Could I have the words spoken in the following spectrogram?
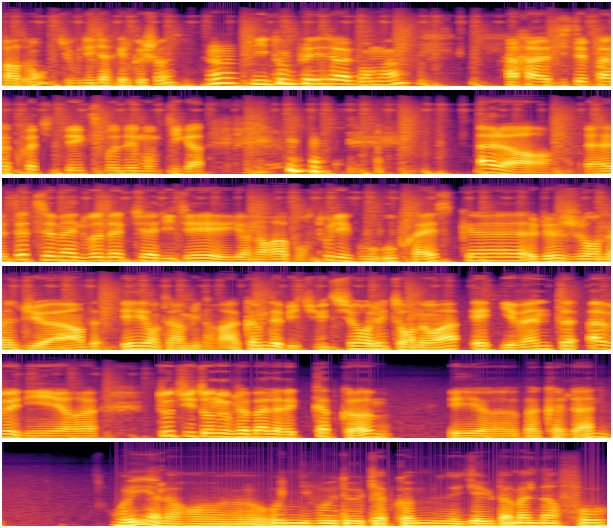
pardon, tu voulais dire quelque chose? Hum, dis tout le plaisir est pour moi. Ah, tu sais pas à quoi tu t'es exposé, mon petit gars. Alors, euh, cette semaine, vos actualités, il y en aura pour tous les goûts ou presque, euh, le journal du hard, et on terminera, comme d'habitude, sur les tournois et events à venir. Tout de suite, on ouvre le bal avec Capcom et euh, bah, Kaldan. Oui, alors euh, au niveau de Capcom, il y a eu pas mal d'infos,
